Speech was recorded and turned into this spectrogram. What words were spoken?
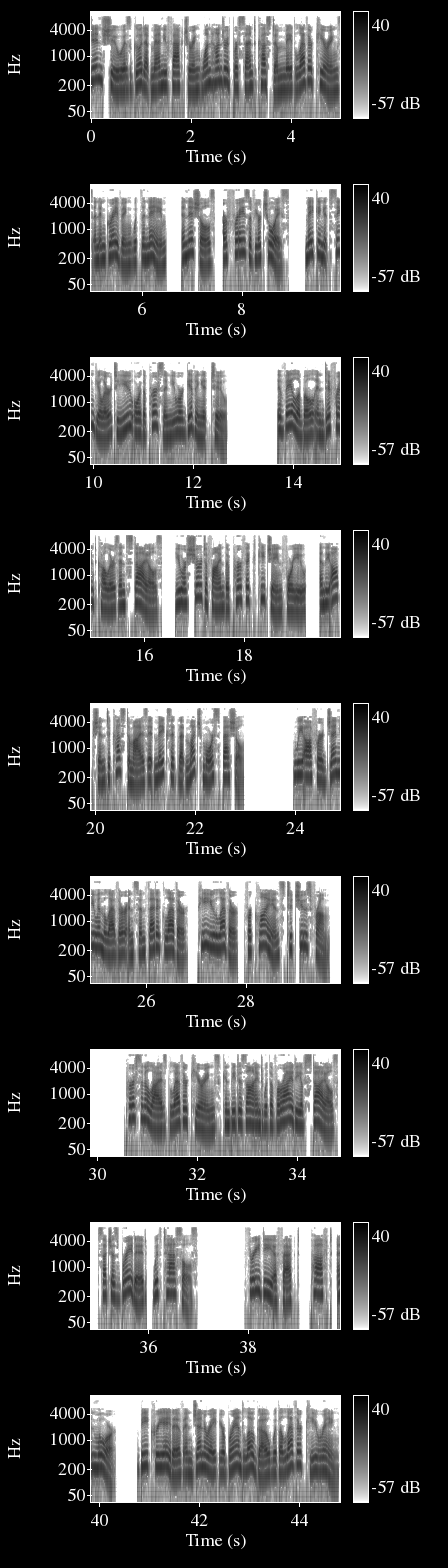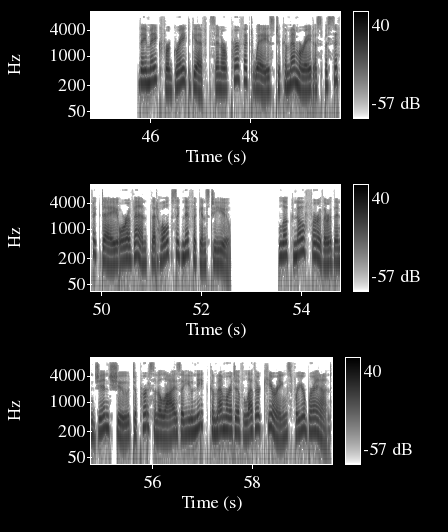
Jin Sheu is good at manufacturing 100% custom-made leather keyrings and engraving with the name, initials, or phrase of your choice, making it singular to you or the person you are giving it to. Available in different colors and styles, you are sure to find the perfect keychain for you, and the option to customize it makes it that much more special. We offer genuine leather and synthetic leather, PU leather, for clients to choose from. Personalized leather keyrings can be designed with a variety of styles, such as braided, with tassels, 3D effect, puffed, and more. Be creative and generate your brand logo with a leather key ring. They make for great gifts and are perfect ways to commemorate a specific day or event that holds significance to you. Look no further than Jin Sheu to personalize a unique commemorative leather keyrings for your brand.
